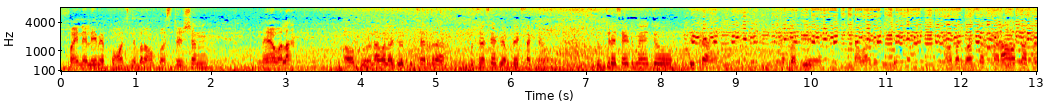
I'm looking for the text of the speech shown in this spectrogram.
फाइनली मैं पहुँचने वाला हूँ बस स्टेशन नया वाला। और पुराना वाला जो पिक्चर दूसरे साइड आप देख सकते हो। दूसरे साइड में जो दिख रहा है मतलब ये टावर के पीछे, वहाँ पर बस सब खड़ा होता था।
